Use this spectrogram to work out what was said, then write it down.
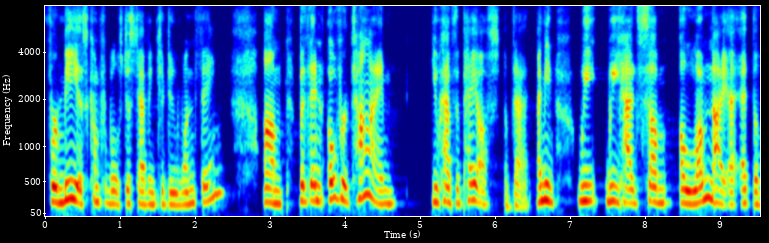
for me as comfortable as just having to do one thing. Um, but then over time, you have the payoffs of that. I mean, we we had some alumni at the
